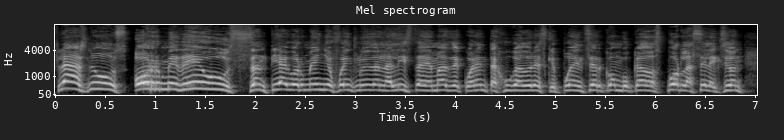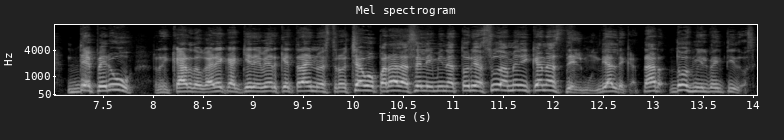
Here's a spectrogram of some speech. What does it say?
Flash News, Ormedeus. Santiago Ormeño fue incluido en la lista de más de 40 jugadores que pueden ser convocados por la selección de Perú. Ricardo Gareca quiere ver qué trae nuestro chavo para las eliminatorias sudamericanas del Mundial de Qatar 2022.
